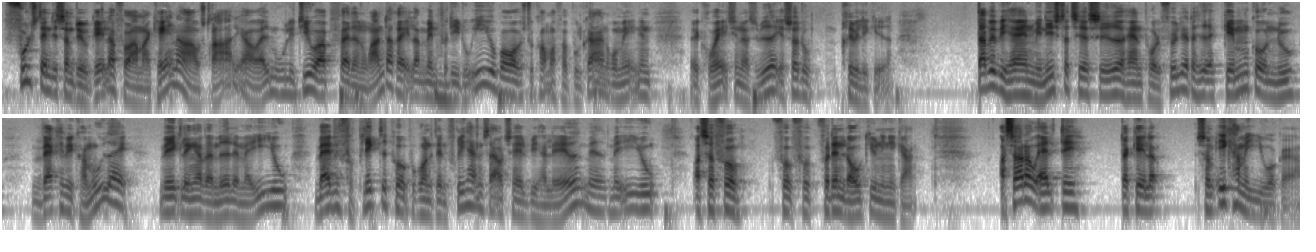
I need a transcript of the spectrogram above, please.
Fuldstændig som det jo gælder for amerikanere, australier og alle mulige. De er jo opfattet nogle andre regler, men fordi du er EU-borger, hvis du kommer fra Bulgarien, Rumænien, øh, Kroatien osv., ja, så er du privilegeret. Der vil vi have en minister til at sidde og have en portefølje, der hedder gennemgå nu, hvad kan vi komme ud af, vil ikke længere være medlem af EU, hvad er vi forpligtet på på grund af den frihandelsaftale, vi har lavet med, med EU, og så få, få, få, få den lovgivning i gang. Og så er der jo alt det, der gælder, som ikke har med EU at gøre.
